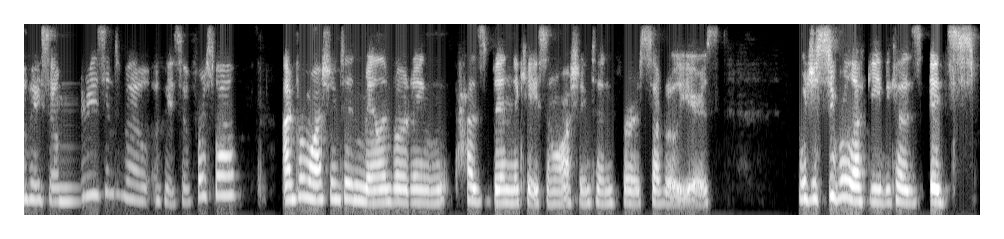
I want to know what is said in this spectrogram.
Okay, so my reason to vote. Okay, so first of all, I'm from Washington. Mail in voting has been the case in Washington for several years, which is super lucky because it's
